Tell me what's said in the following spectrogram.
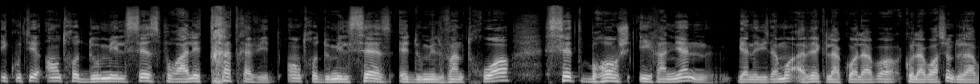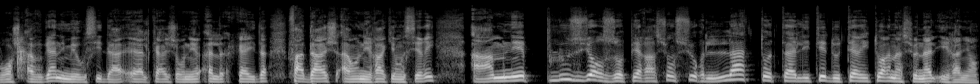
Écoutez, entre 2016, pour aller très très vite, entre 2016 et 2023, cette branche iranienne, bien évidemment avec la collaboration de la branche afghane, mais aussi d'Al-Qaïda, enfin Daesh en Irak et en Syrie, a amené plusieurs opérations sur la totalité du territoire national iranien.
